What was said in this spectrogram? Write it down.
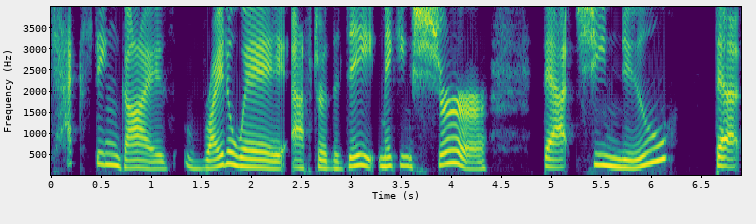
texting guys right away after the date, making sure that she knew that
